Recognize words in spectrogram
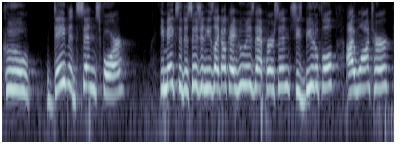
who David sends for he makes a decision. He's like, okay, who is that person? She's beautiful. I want her.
